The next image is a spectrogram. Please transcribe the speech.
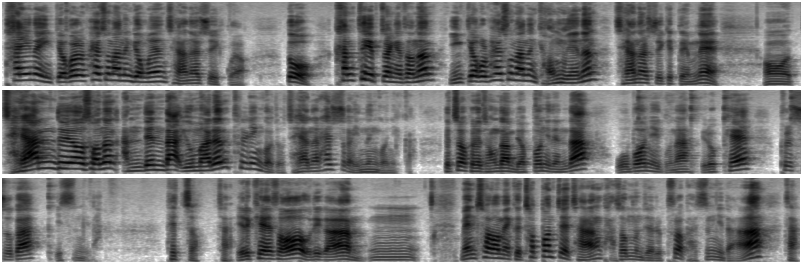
타인의 인격을 훼손하는 경우에는 제한할 수 있고요. 또 칸트 입장에서는 인격을 훼손하는 경우에는 제한할 수 있기 때문에 어, 제한되어서는 안 된다. 이 말은 틀린 거죠. 제한을 할 수가 있는 거니까. 그쵸? 그래서 정답 몇 번이 된다? 5번이구나. 이렇게 풀 수가 있습니다. 됐죠? 자, 이렇게 해서 우리가, 음, 맨 처음에 그 첫 번째 장 다섯 문제를 풀어봤습니다. 자,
